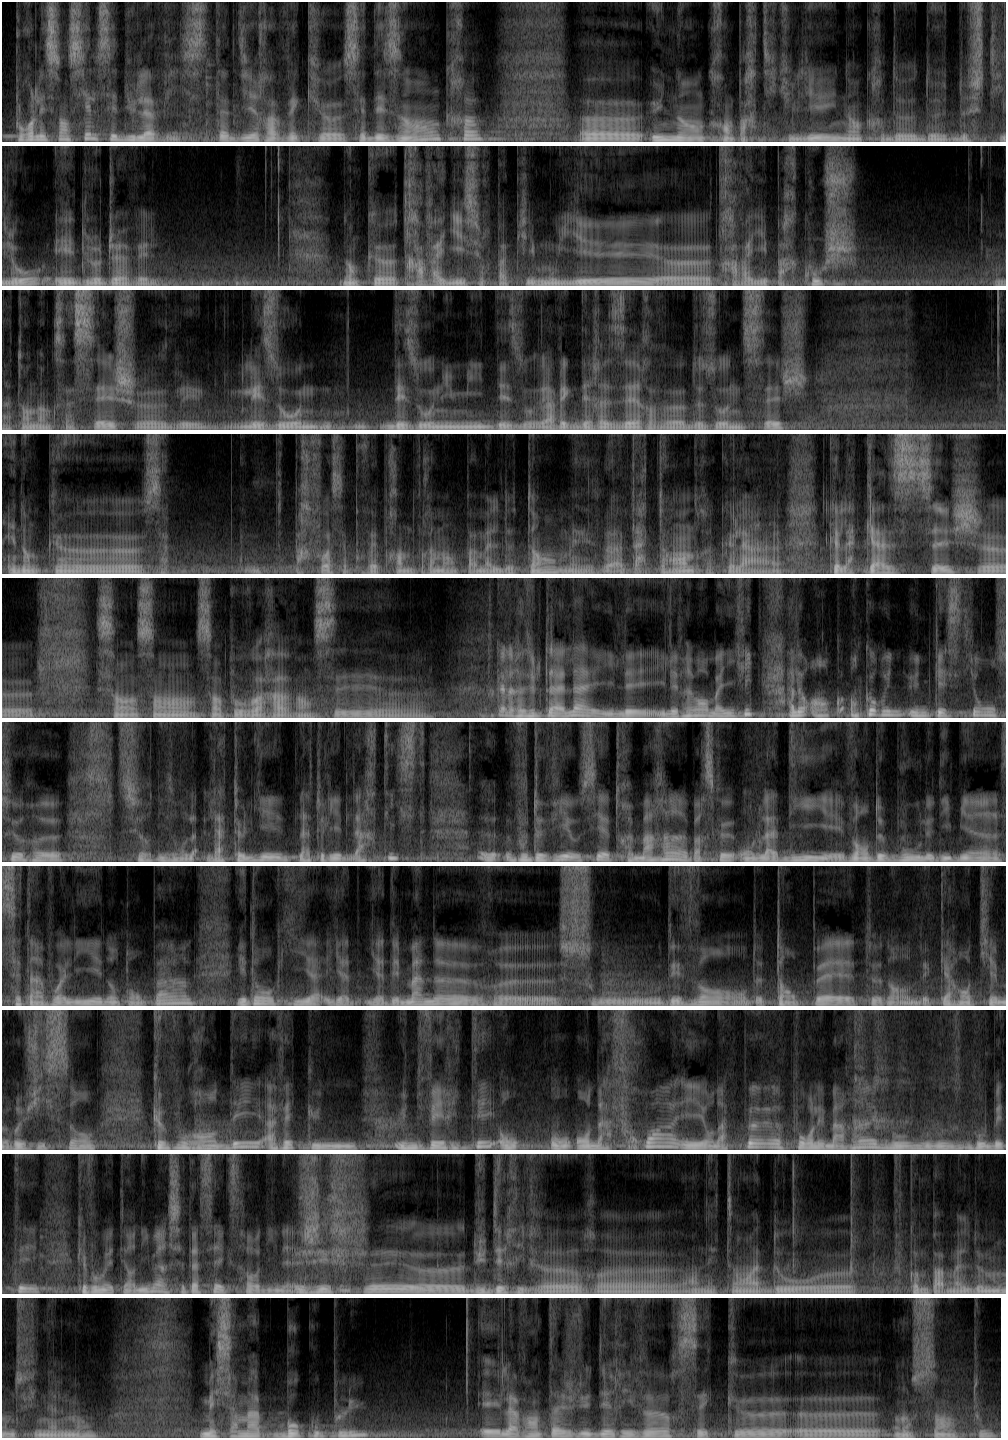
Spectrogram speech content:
Pour l'essentiel, c'est du lavis, c'est-à-dire avec... c'est des encres. Euh, une encre en particulier, une encre de, stylo et de l'eau de javel. Donc euh, travailler sur papier mouillé, euh, travailler par couche, en attendant que ça sèche, les, zones, des zones humides, des avec des réserves de zones sèches. Et donc parfois ça pouvait prendre vraiment pas mal de temps, mais d'attendre que la, que la case sèche sans, sans, pouvoir avancer tout cas, le résultat là, il est, vraiment magnifique. Alors, encore une, question sur, euh, l'atelier, de l'artiste. Euh, vous deviez aussi être marin, parce qu'on l'a dit, et Vent debout le dit bien, c'est un voilier dont on parle. Et donc, il y a, des manœuvres euh, sous des vents de tempête, dans des quarantièmes rugissants, que vous rendez avec une, vérité. On, a froid et on a peur pour les marins que vous, mettez, que vous mettez en image. C'est assez extraordinaire. J'ai fait du dériveur euh, en étant ado, euh, comme pas mal de monde finalement. Mais ça m'a beaucoup plu. Et l'avantage du dériveur, c'est que euh, on sent tout.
